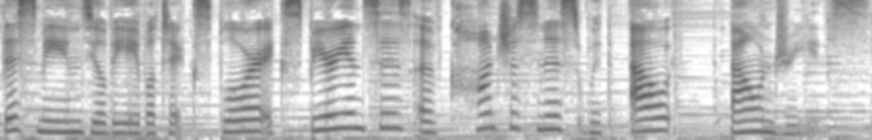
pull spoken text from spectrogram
This means you'll be able to explore experiences of consciousness without boundaries.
